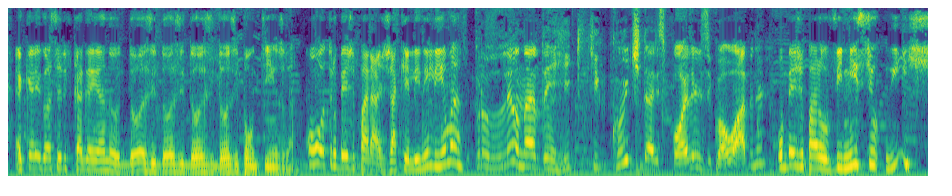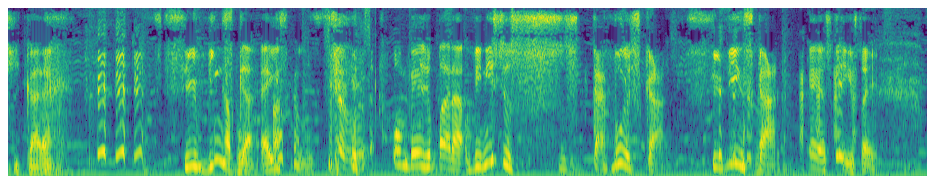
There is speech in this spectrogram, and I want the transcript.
É que ele gosta de ficar ganhando 12, 12, 12, 12 pontinhos lá. Um outro beijo para a Jaqueline Lima. Pro Leonardo Henrique, que curte dar spoilers igual o Abner. Um beijo para o Vinícius. Ixi, cara. Sirvinska, é isso? Um beijo para Vinícius Kavurska. Sirvinska. É, acho que é isso aí.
